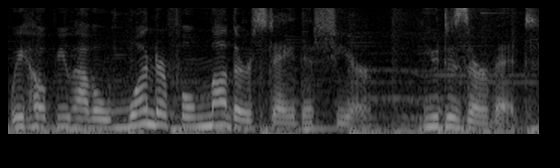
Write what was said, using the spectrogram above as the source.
We hope you have a wonderful Mother's Day this year. You deserve it.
